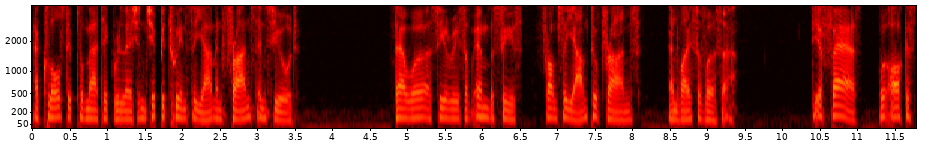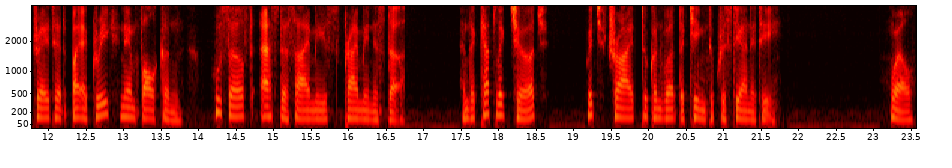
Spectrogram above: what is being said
a close diplomatic relationship between Siam and France ensued. There were a series of embassies from Siam to France and vice versa. The affairs were orchestrated by a Greek named Phaulkon, who served as the Siamese prime minister, and the Catholic Church, which tried to convert the king to Christianity. Well,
